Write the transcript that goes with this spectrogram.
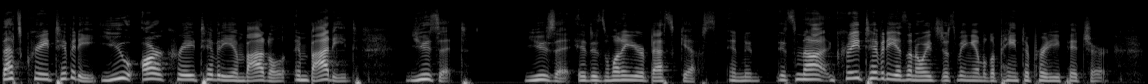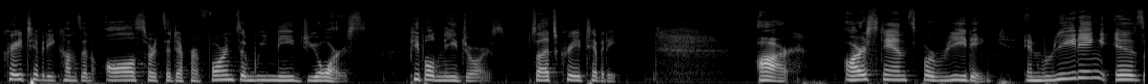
That's creativity. You are creativity embodied. embodied. Use it use it. It is one of your best gifts. And it, it's not, creativity isn't always just being able to paint a pretty picture. Creativity comes in all sorts of different forms, and we need yours. People need yours. So that's creativity. R. R stands for reading. And reading is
